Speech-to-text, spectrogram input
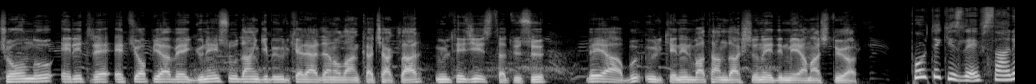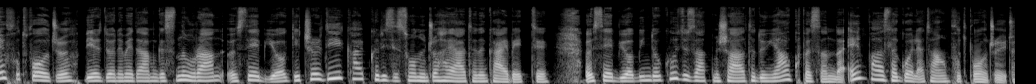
Çoğunluğu Eritre, Etiyopya ve Güney Sudan gibi ülkelerden olan kaçaklar mülteci statüsü veya bu ülkenin vatandaşlığını edinmeyi amaçlıyor. Portekizli efsane futbolcu bir döneme damgasını vuran Eusebio geçirdiği kalp krizi sonucu hayatını kaybetti. Eusebio 1966 Dünya Kupası'nda en fazla gol atan futbolcuydu.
